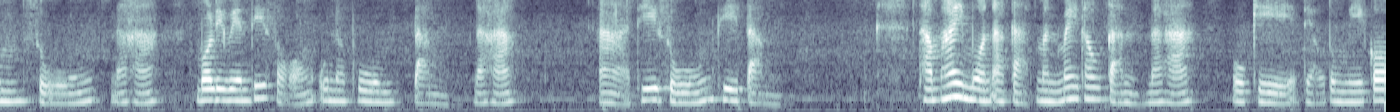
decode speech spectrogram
มิสูงนะคะ บริเวณที่สองอุณหภูมิต่ำนะคะอ่าที่สูงที่ต่ำทำให้มวลอากาศมันไม่เท่ากันนะคะ โอเค เดี๋ยวตรงนี้ก็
